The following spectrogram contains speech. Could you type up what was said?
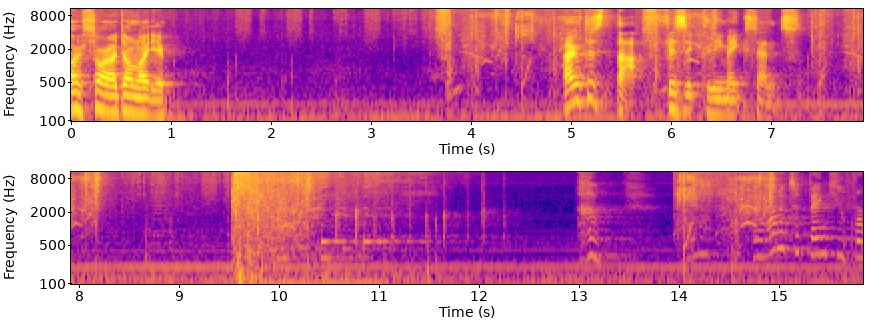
Oh, sorry, I don't like you. How does that physically make sense? I wanted to thank you for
